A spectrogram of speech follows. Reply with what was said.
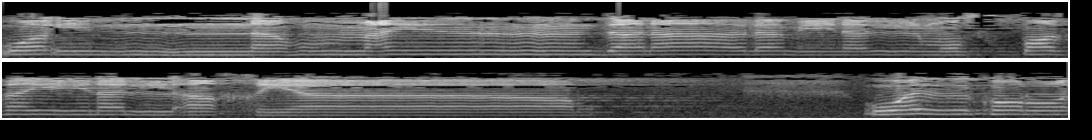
وإنهم عندنا لمن المصطفين الأخيار واذكر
